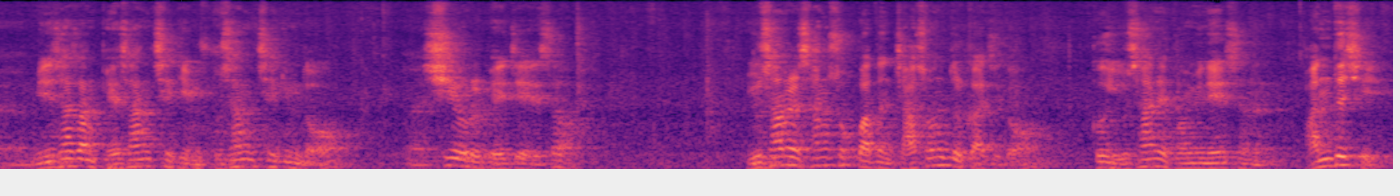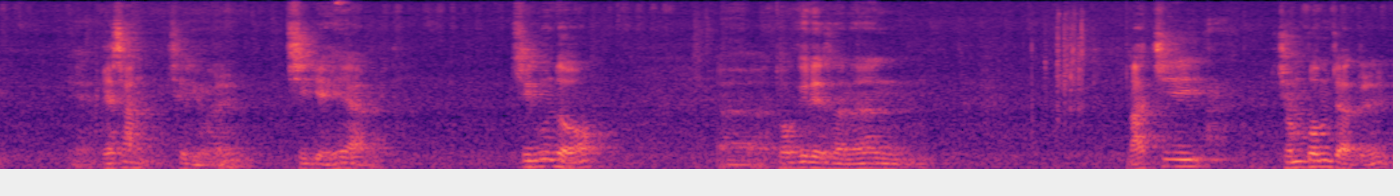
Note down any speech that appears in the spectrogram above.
어, 민사상 배상 책임, 구상 책임도 어, 시효를 배제해서 유산을 상속받은 자손들까지도 그 유산의 범위 내에서는 반드시 예, 배상 책임을 지게 해야 합니다. 지금도 어, 독일에서는 나치 전범자들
